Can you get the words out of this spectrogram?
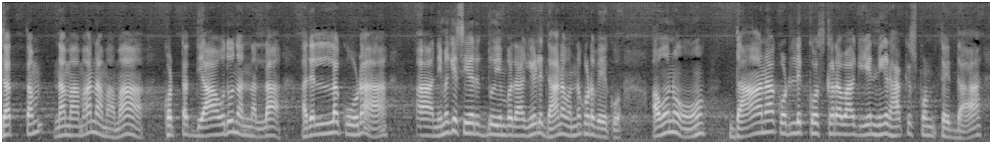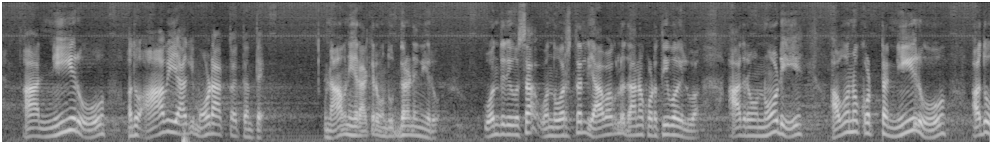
ದತ್ತಂ ನಮಮ ನಮಮ ಕೊಟ್ಟದ್ಯಾವುದು ನನ್ನಲ್ಲ, ಅದೆಲ್ಲ ಕೂಡ ನಿಮಗೆ ಸೇರಿದ್ದು ಎಂಬುದಾಗಿ ಹೇಳಿ ದಾನವನ್ನು ಕೊಡಬೇಕು. ಅವನು ದಾನ ಕೊಡಲಿಕ್ಕೋಸ್ಕರವಾಗಿ ಏನು ನೀರು ಹಾಕಿಸ್ಕೊಳ್ತಿದ್ದ ಆ ನೀರು ಅದು ಆವಿಯಾಗಿ ಮೋಡ ಆಗ್ತಾಯಿತ್ತಂತೆ ನಾವು ನೀರು ಹಾಕಿರೋ ಒಂದು ಉದ್ದರಣೆ ನೀರು. ಒಂದು ದಿವಸ, ಒಂದು ವರ್ಷದಲ್ಲಿ ಯಾವಾಗಲೂ ದಾನ ಕೊಡ್ತೀವೋ ಇಲ್ವೋ? ಆದರೆ ಅವನು ನೋಡಿ, ಅವನು ಕೊಟ್ಟ ನೀರು ಅದು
